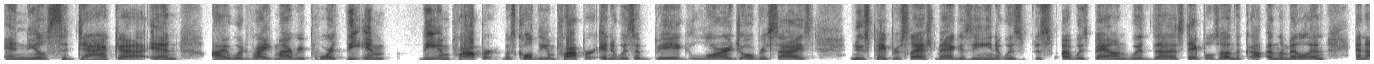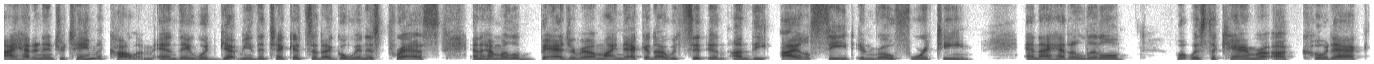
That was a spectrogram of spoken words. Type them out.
and neil sedaka and i would write my report the Im- the improper was called the improper and it was a big large oversized newspaper slash magazine. It was uh, was bound with uh, staples on the on the middle and and i had an entertainment column and they would get me the tickets and i go in as press and i have my little badge around my neck and i would sit in on the aisle seat in row 14 and i had a little what was the camera? A Kodak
